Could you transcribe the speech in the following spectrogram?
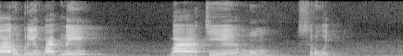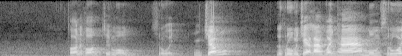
បាទរូបរាងបែបនេះបាទជាមុំ ស្រួចតើណាកូនជាមុំស្រួចអញ្ចឹងលោកគ្រូបញ្ជាក់ឡើងវិញថាមុំស្រួច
